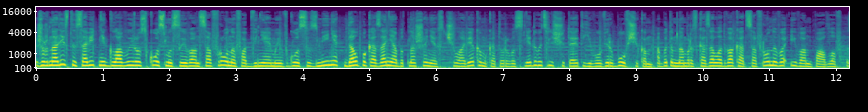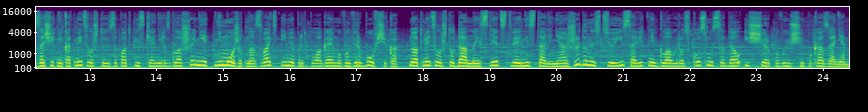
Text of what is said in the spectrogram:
Журналист и советник главы Роскосмоса Иван Сафронов, обвиняемый в госизмене, дал показания об отношениях с человеком, которого следователь считает его вербовщиком. Об этом нам рассказал адвокат Сафронова Иван Павлов. Защитник отметил, что из-за подписки о неразглашении не может назвать имя предполагаемого вербовщика, но отметил, что данные следствия не стали неожиданностью, и советник главы Роскосмоса дал исчерпывающие показания.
